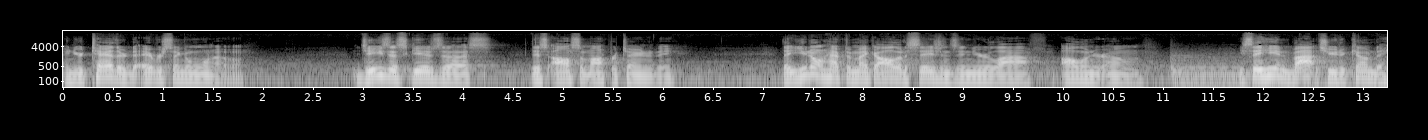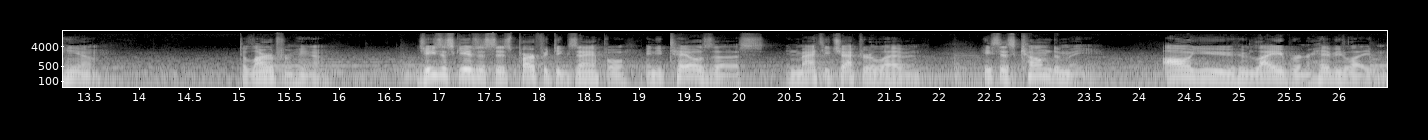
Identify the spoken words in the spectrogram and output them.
and you're tethered to every single one of them. Jesus gives us this awesome opportunity that you don't have to make all the decisions in your life all on your own. You see, He invites you to come to Him, to learn from Him. Jesus gives us this perfect example, and He tells us in Matthew chapter 11, He says, Come to me, all you who labor and are heavy laden,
